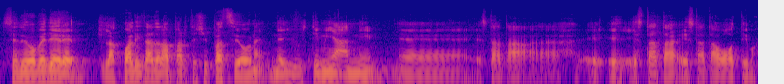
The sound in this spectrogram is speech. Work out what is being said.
se devo vedere la qualità della partecipazione negli ultimi anni eh, è, stata, è, è, stata, è stata ottima,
